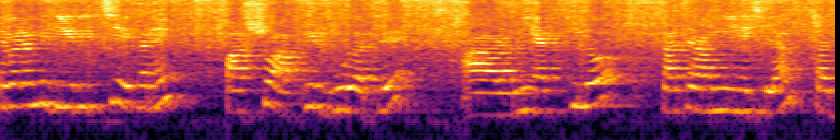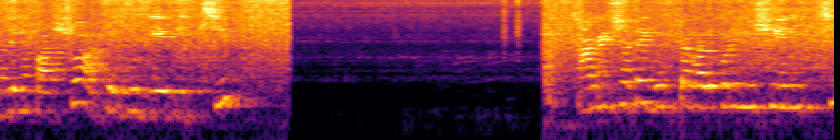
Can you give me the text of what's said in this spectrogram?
এবার আমি দিয়ে দিচ্ছি এখানে পাঁচশো আখের গুড় আছে। আর আমি এক কিলো কাঁচা আম নিয়েছিলাম, তার জন্য পাঁচশো আখের গুড় দিয়ে দিচ্ছি। আমের সাথে গুড়টা ভালো করে মিশিয়ে নিচ্ছি।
